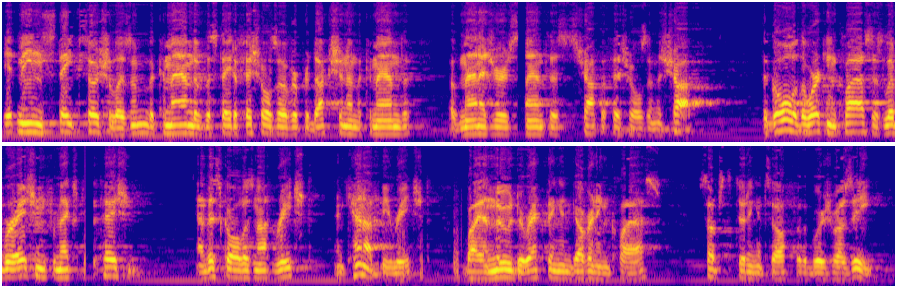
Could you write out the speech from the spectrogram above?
It means state socialism, the command of the state officials over production and the command of managers, scientists, shop officials in the shop. The goal of the working class is liberation from exploitation, and this goal is not reached and cannot be reached by a new directing and governing class substituting itself for the bourgeoisie.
